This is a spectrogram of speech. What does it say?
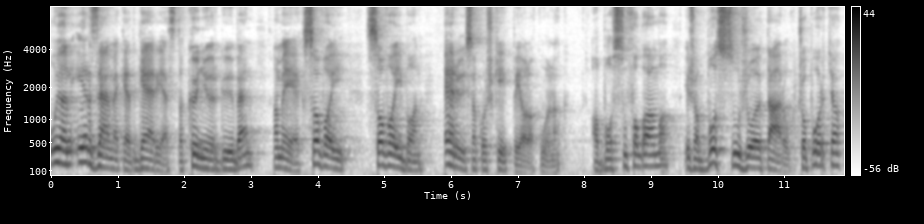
olyan érzelmeket gerjeszt a könyörgőben, amelyek szavai, szavaiban erőszakos képpé alakulnak. A bosszú fogalma és a bosszú zsoltárok csoportja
